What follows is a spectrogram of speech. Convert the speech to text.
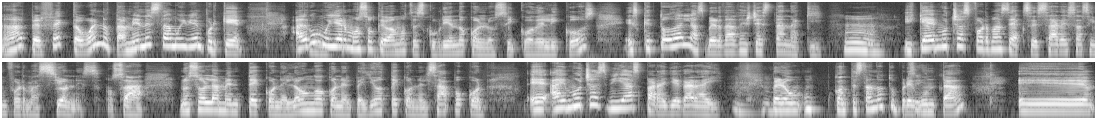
Ah, perfecto. Bueno, también está muy bien porque algo muy hermoso que vamos descubriendo con los psicodélicos es que todas las verdades ya están aquí Mm, y que hay muchas formas de accesar esas informaciones. O sea, no es solamente con el hongo, con el peyote, con el sapo, con... eh, hay muchas vías para llegar ahí. Pero mm, contestando tu pregunta, eh,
